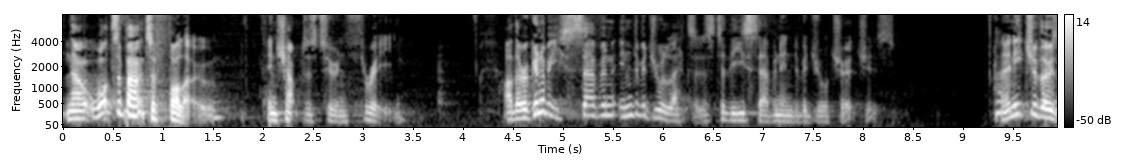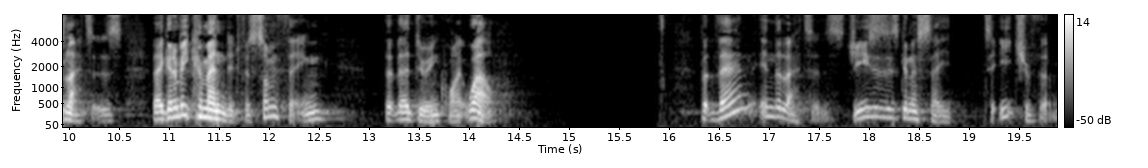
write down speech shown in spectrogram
Now, what's about to follow in chapters 2 and 3 are there are going to be seven individual letters to these seven individual churches. And in each of those letters, they're going to be commended for something that they're doing quite well. But then in the letters, Jesus is going to say to each of them,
